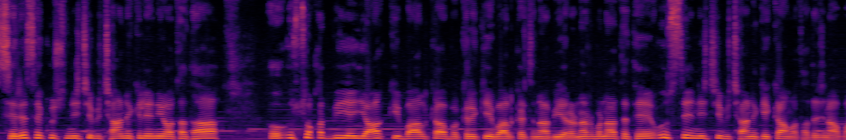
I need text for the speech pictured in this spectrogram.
سرے سے کچھ نیچے بچھانے کے لیے نہیں ہوتا تھا، اس وقت بھی یہ یاک کی بال کا، بکری کی بال کا جناب یہ رنر بناتے تھے۔ اس سے نیچے بچھانے کی کام آتا تھا جناب۔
